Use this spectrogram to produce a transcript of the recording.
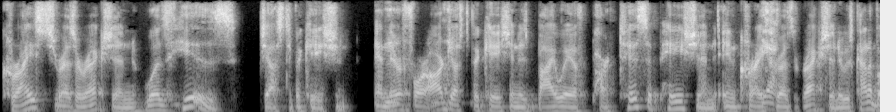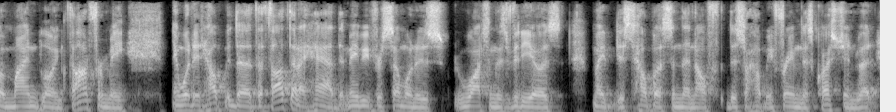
Christ's resurrection was his justification. And therefore, our justification is by way of participation in Christ's yeah. resurrection. It was kind of a mind blowing thought for me. And what it helped, the, the thought that I had that maybe for someone who's watching this video is, might just help us. And then I'll, this will help me frame this question. But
